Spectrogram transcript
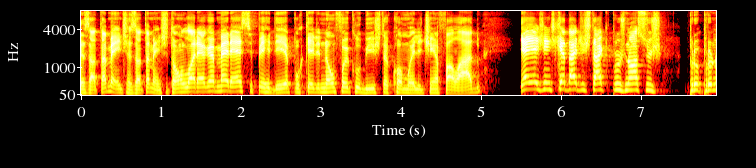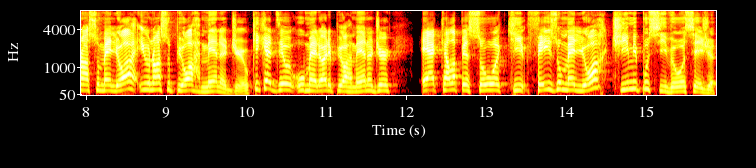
Exatamente, exatamente. Então o Lorega merece perder porque ele não foi clubista como ele tinha falado. E aí a gente quer dar destaque para os nossos pro, pro nosso melhor e o nosso pior manager. O que quer dizer o melhor e pior manager? É aquela pessoa que fez o melhor time possível, ou seja,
